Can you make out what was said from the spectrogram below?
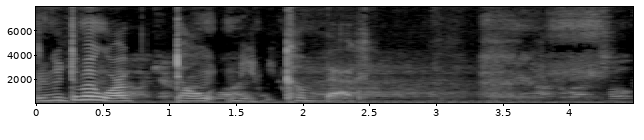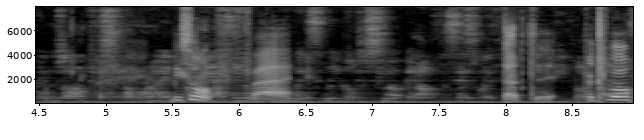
I'm gonna do my work. Don't make me come back. Be so fat. That's it. Principal?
